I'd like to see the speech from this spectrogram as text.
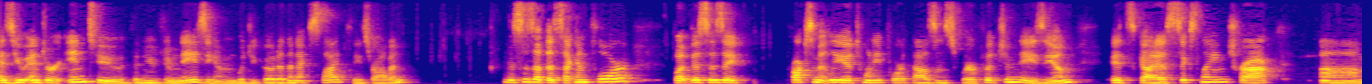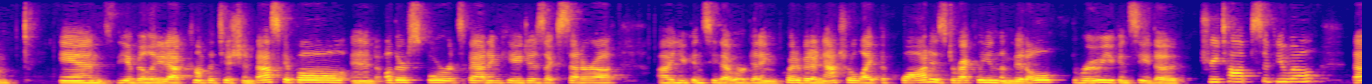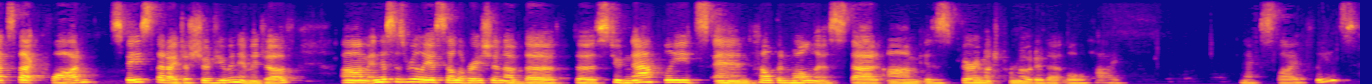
As you enter into the new gymnasium, would you go to the next slide, please, Robin? This is at the second floor, but this is a approximately a 24,000 square foot gymnasium. It's got a six lane track um, and the ability to have competition basketball and other sports, batting cages, etc. Uh, you can see that we're getting quite a bit of natural light. The quad is directly in the middle through. You can see the treetops, if you will. That's that quad space that I just showed you an image of. Um, and this is really a celebration of the, the student athletes and health and wellness that um, is very much promoted at Lowell High. Next slide, please.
